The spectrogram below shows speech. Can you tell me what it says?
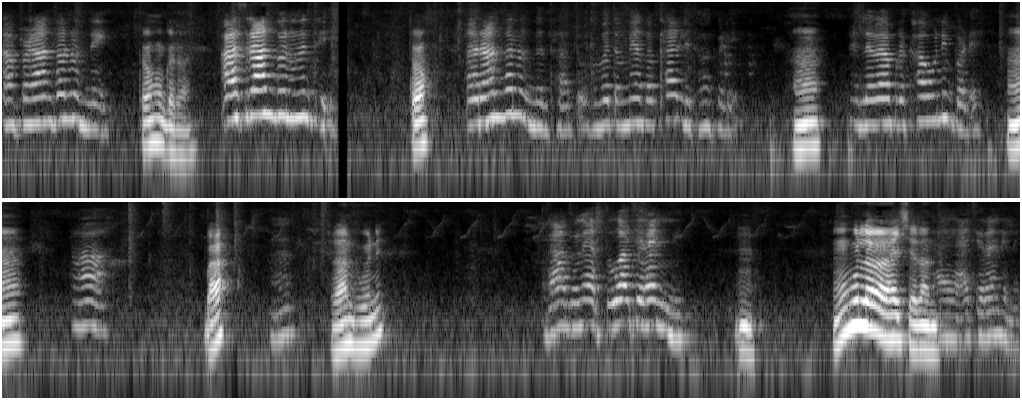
આપણે રાંધવાનું નહીં. તો શું કરવાનું? આજ રાંધવાનું નથી. તો આ રાંધવાનું જ નથી થતું. હવે તો મેં તો ખાઈ લીધું આગળ હા એટલે હવે આપણે ખાવું નહીં પડે. હા હા. બા? રાંધવું નહીં? રાંધું ને તું આજે રાંધી હું શું લેવા આવે છે રાંધ આજે રાંધી ને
